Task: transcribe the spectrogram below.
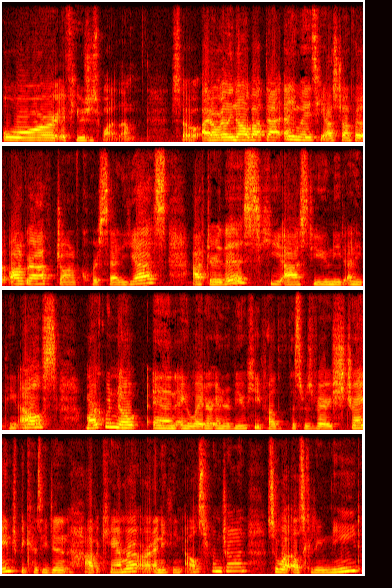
or if he was just one of them. So I don't really know about that. Anyways, he asked John for the autograph. John, of course, said yes. After this, he asked, Do you need anything else? Mark would note in a later interview he felt that this was very strange because he didn't have a camera or anything else from John. So what else could he need?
